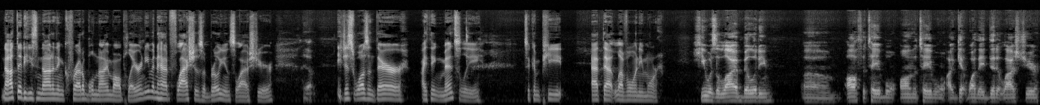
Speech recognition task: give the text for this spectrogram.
not that he's not an incredible nine ball player, and even had flashes of brilliance last year. Yeah. he just wasn't there. I think mentally to compete at that level anymore. He was a liability um, off the table, on the table. I get why they did it last year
